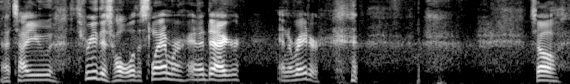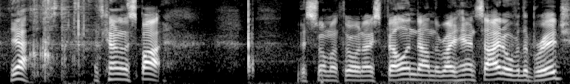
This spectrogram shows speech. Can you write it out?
That's how you three this hole with a slammer and a dagger and a raider. so yeah, that's kind of the spot. This one I'm gonna throw a nice felon down the right hand side over the bridge.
